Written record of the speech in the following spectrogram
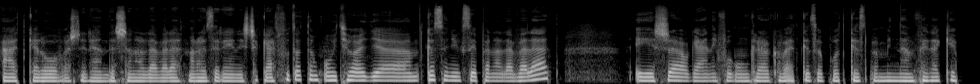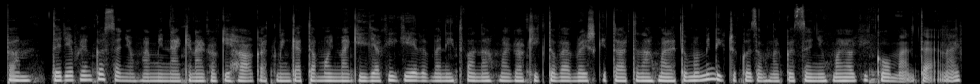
át kell olvasni rendesen a levelet, mert azért én is csak átfutottam. Úgyhogy köszönjük szépen a levelet, és reagálni fogunk rá a következő podcastben mindenféleképpen. De egyébként köszönjük meg mindenkinek, aki hallgat minket, amúgy meg így, akik élőben itt vannak, meg akik továbbra is kitartanak mellettünk, mert mindig csak azoknak köszönjük meg, akik kommentelnek.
